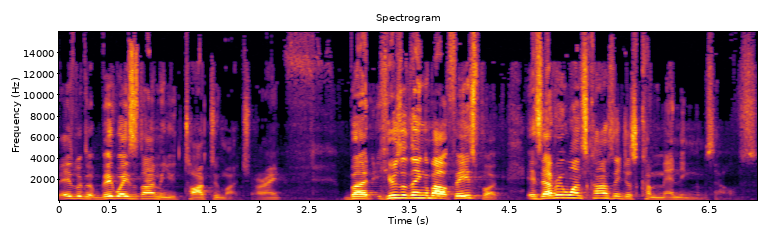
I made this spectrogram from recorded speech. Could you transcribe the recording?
Facebook's a big waste of time and you talk too much, all right? But here's the thing about Facebook is everyone's constantly just commending themselves.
